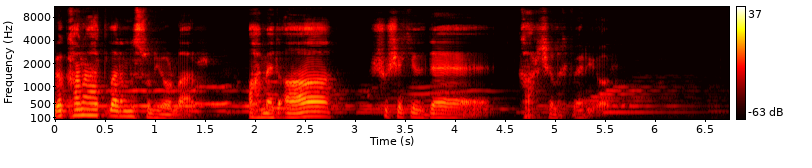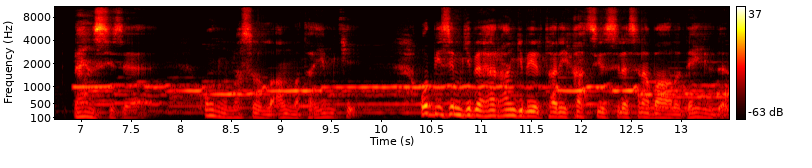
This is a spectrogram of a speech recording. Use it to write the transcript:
ve kanaatlarını sunuyorlar. Ahmet Ağa şu şekilde karşılık veriyor. Ben size onu nasıl anlatayım ki? O bizim gibi herhangi bir tarikat silsilesine bağlı değildir.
